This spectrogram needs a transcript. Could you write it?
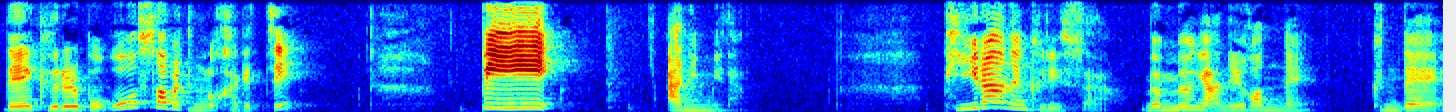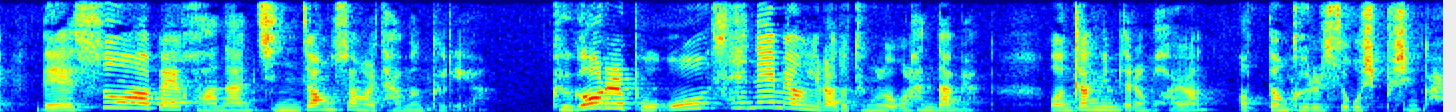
내 글을 보고 수업을 등록하겠지? 삐! 아닙니다. B라는 글이 있어요. 몇 명이 안 읽었네. 근데 내 수업에 관한 진정성을 담은 글이에요. 그거를 보고 3, 4명이라도 등록을 한다면 원장님들은 과연 어떤 글을 쓰고 싶으신가요?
